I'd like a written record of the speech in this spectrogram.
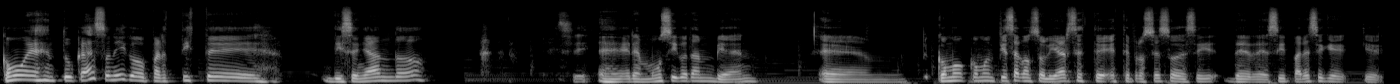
¿Cómo es en tu caso, Nico? ¿Partiste diseñando. Sí. Eh, eres músico también. Em, ¿cómo, ¿cómo, empieza a consolidarse este, este proceso de decir, de, decir parece que,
